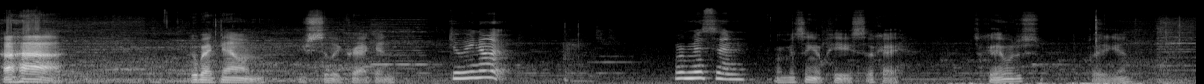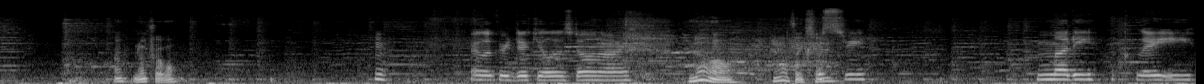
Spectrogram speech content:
Haha! Go back down, you silly kraken. Do we not? We're missing. We're missing a piece. Okay. It's okay, we'll just play it again. Oh, no trouble. I look ridiculous, don't I? No, I don't think so. Crispy. Muddy. Clayy.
